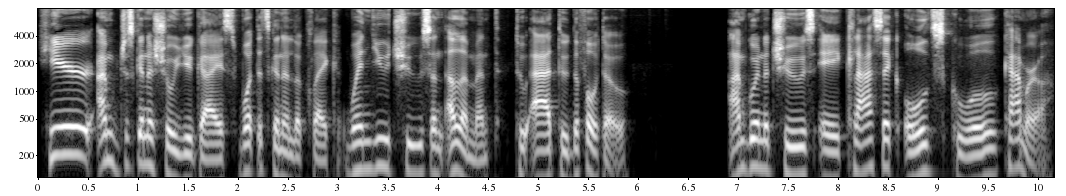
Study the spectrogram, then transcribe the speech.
Here, I'm just gonna show you guys what it's gonna look like when you choose an element to add to the photo. I'm going to choose a classic old school camera.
